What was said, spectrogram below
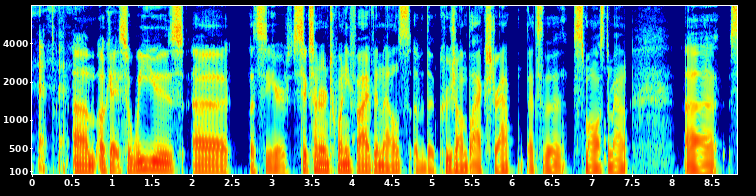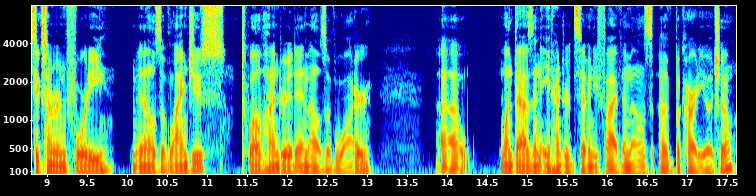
um, okay, so we use uh, let's see here, 625 mLs of the Cruzan Blackstrap. That's the smallest amount. Uh, 640 mLs of lime juice, 1200 mLs of water, uh, 1875 mLs of Bacardi Ocho.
